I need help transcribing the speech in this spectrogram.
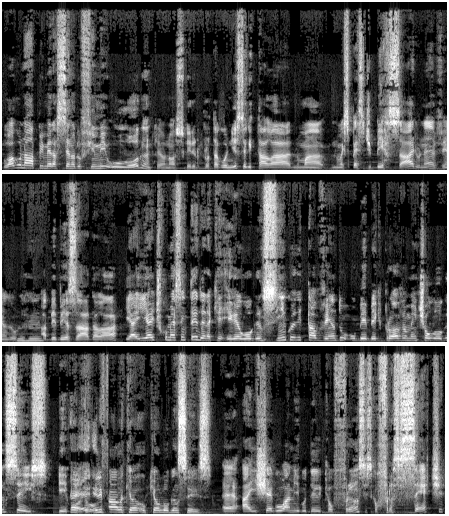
logo na primeira cena do filme, o Logan, que é o nosso querido protagonista, ele tá lá numa, numa espécie de berçário, né? Vendo Uhum. a bebezada lá. E aí a gente começa a entender, né? Que ele é o Logan 5, ele tá vendo o bebê que provavelmente é o Logan 6. E É, quando, ele fala que é, o que é o Logan 6. é, aí chega o amigo dele, que é o Francis, que é o Francis 7.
